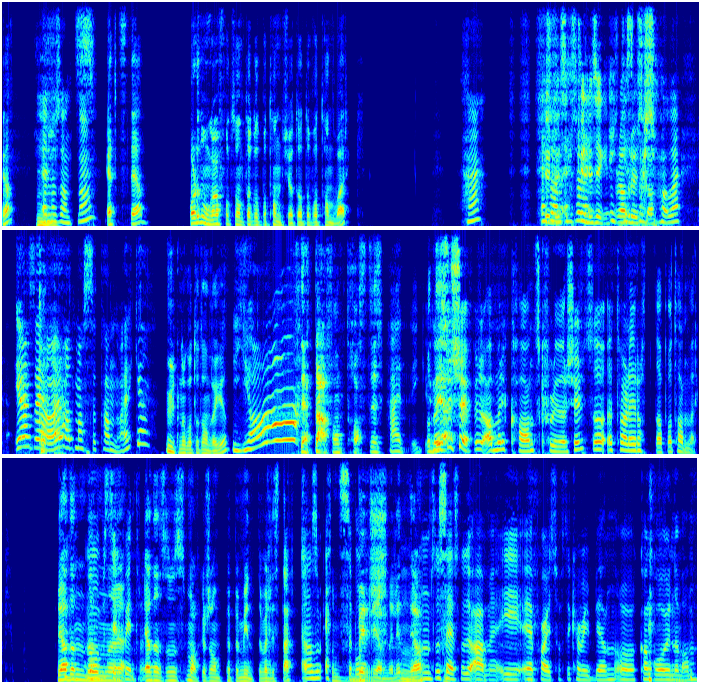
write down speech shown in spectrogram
Ja. Eller noe sånt noe. Et sted. Har du noen gang fått sånt at du har gått på tannkjøttet at du har fått tannverk? Hæ? Jeg skjønner- jeg skjønner ikke, spørsmålet. Ja, så jeg har hatt masse tannverk, ja. Uten å gå til tannlegen? Ja! Dette er fantastisk! Herregud. Og Men hvis du kjøper amerikansk fluorskyld, så tar det rotta på tannverk. Ja, den, den, ja, den som smaker sånn peppermynte veldig sterkt. Ja, den som etser bort. brenner litt. Mm. Ja. Mm, så ser det ut som du er med i eh, Pirates of the Caribbean og kan gå under vann.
